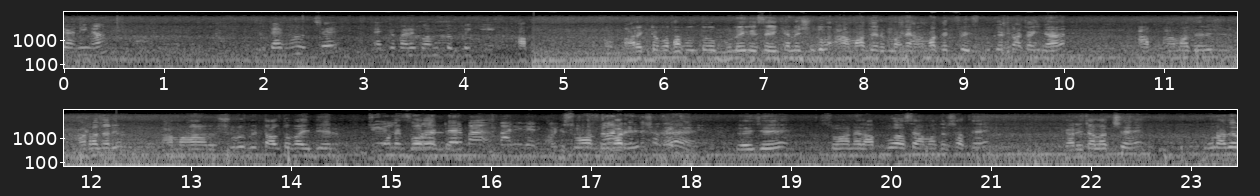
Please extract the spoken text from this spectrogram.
জানি না। দেখা হচ্ছে একেবারে গন্তব্যে গিয়ে। আরেকটা কথা বলতে ভুলে গেছে এখানে শুধু আমাদের মানে আমাদের ফেসবুকের টাকাই না আমাদের হাটহাজারের আমার সুরভির তালতো ভাইদের অনেক বড় একটা আর কি। সোহানদের বাড়ি? হ্যাঁ এই যে সোহানের আব্বু আছে আমাদের সাথে গাড়ি চালাচ্ছে। ওনাদের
